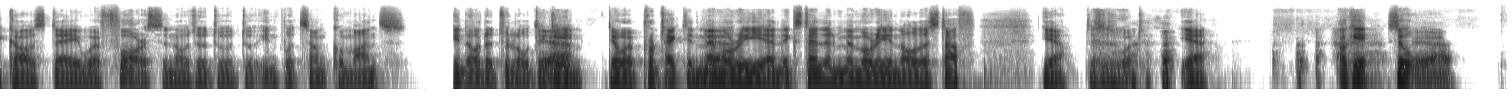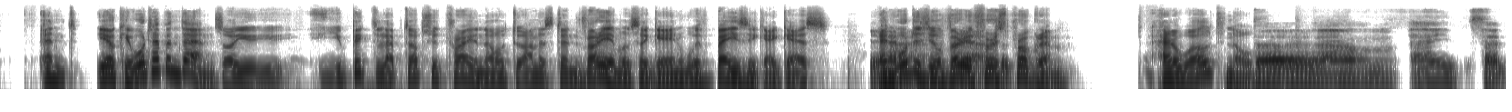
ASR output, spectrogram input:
Because they were forced, you know, to to to input some commands in order to load the Yeah. game. There were protected Yeah. memory and extended memory and all the stuff. Yeah, this is what. yeah. Okay, so yeah. and yeah, okay, what happened then? So you, you you pick the laptops, you try, you know, to understand variables again with BASIC, I guess. and what is your very yeah, first program? Hello World? No. So um, I said,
